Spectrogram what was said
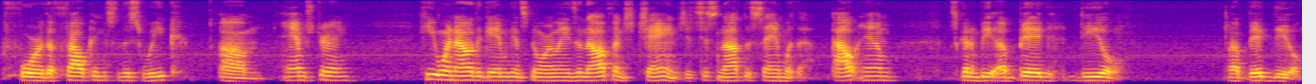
for the Falcons this week. Um, hamstring. He went out of the game against New Orleans, and the offense changed. It's just not the same without him. It's going to be a big deal. A big deal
